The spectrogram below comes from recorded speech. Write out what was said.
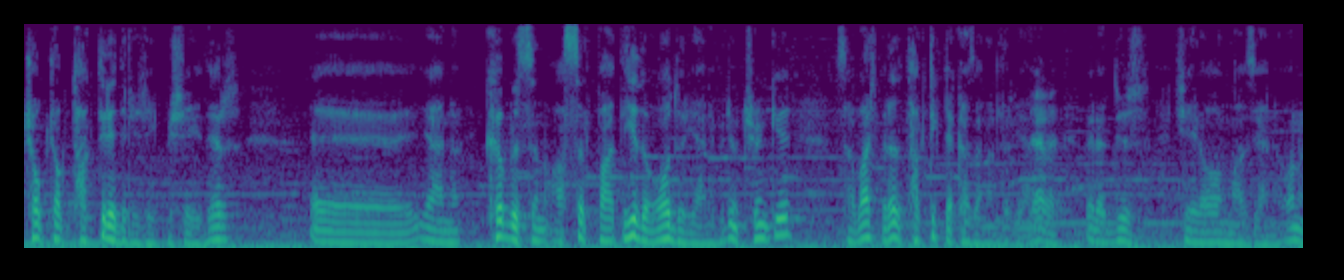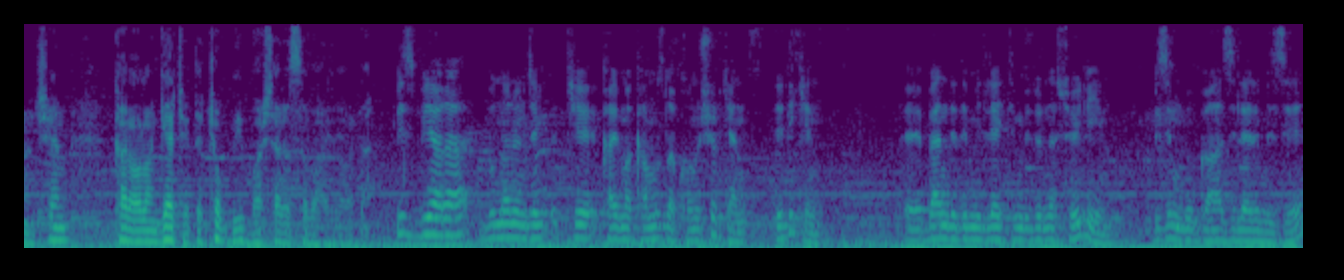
çok çok takdir edilecek bir şeydir. E, yani Kıbrıs'ın asıl fatihi de odur yani biliyor musun? Çünkü savaş biraz taktikle kazanılır yani. Evet. Böyle düz şeyle olmaz yani. Onun için Karaoğlan gerçekten çok büyük başarısı vardı orada. Biz bir ara bundan önceki kaymakamımızla konuşurken dedi ki e, ben dedi Milli Eğitim Müdürü'ne söyleyeyim bizim bu gazilerimizi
